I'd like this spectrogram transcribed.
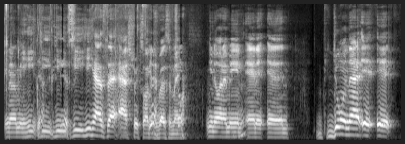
You know what I mean? He he he he, he he has that asterisk on Yeah, his resume. sure. Mm-hmm. You know what I mean? And it and doing that it it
